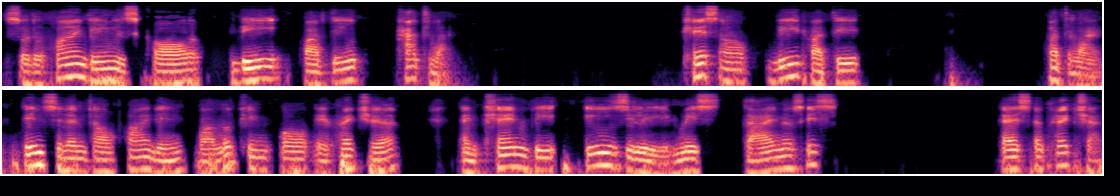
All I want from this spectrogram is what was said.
So the finding is called bipartite patella. Case of bipartite patella, incidental finding while looking for a fracture and can be easily misdiagnosed as a fracture,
